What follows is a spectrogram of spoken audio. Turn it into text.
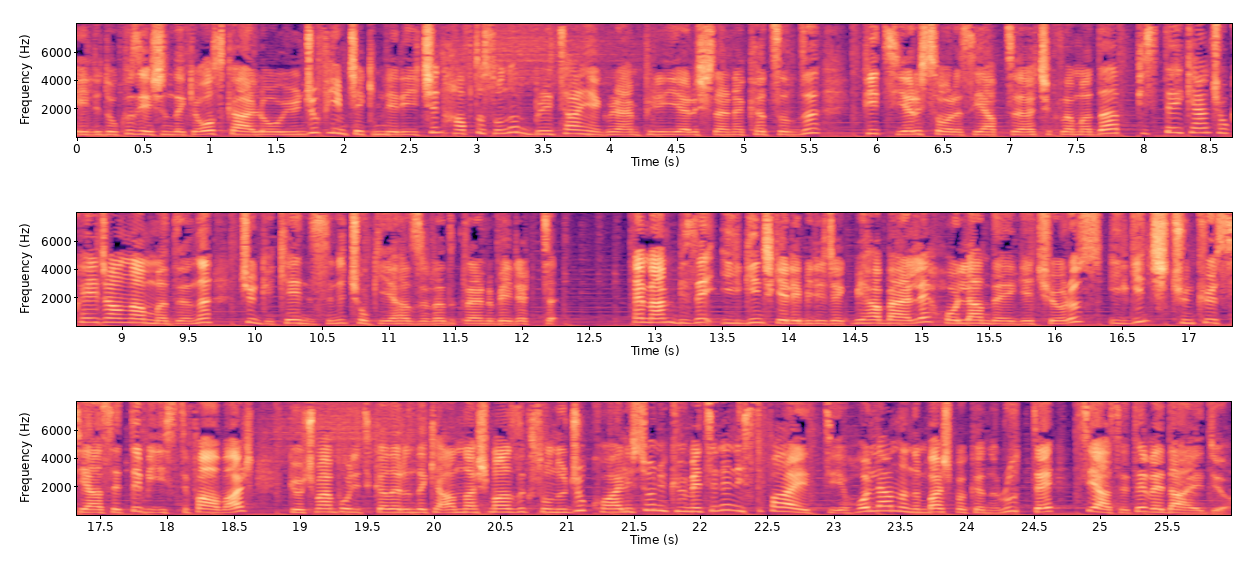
59 yaşındaki Oscar'lı oyuncu film çekimleri için hafta sonu Britanya Grand Prix yarışlarına katıldı. Pitt yarış sonrası yaptığı açıklamada pistteyken çok heyecanlanmadığını çünkü kendisini çok iyi hazırladıklarını belirtti. Hemen bize ilginç gelebilecek bir haberle Hollanda'ya geçiyoruz. İlginç çünkü siyasette bir istifa var. Göçmen politikalarındaki anlaşmazlık sonucu koalisyon hükümetinin istifa ettiği Hollanda'nın başbakanı Rutte siyasete veda ediyor.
